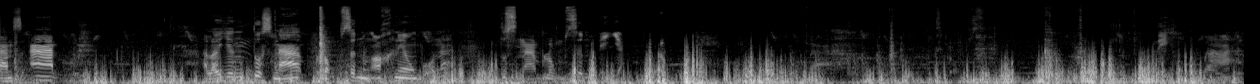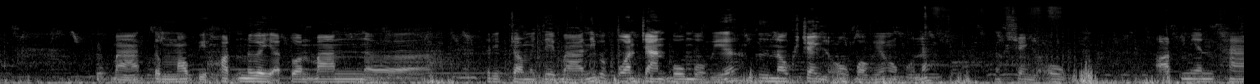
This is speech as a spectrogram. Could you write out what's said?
ឡានស្អាតឥឡូវយើងទស្សនាប្លុកសិននឹងអស់គ្នាបងប្អូនណាទស្សនាប្លុកសិនអីយ៉ានេះបាទបាទទៅមក ពីហត់នឿយអត់ទាន់បានអឺរៀបចំឲ្យទេបាទនេះប្រព័ន្ធចានបូមរបស់វា គឺនៅខ្ចីល្អរបស់វាបងប្អូនណានៅខ្ចីល្អអត់មានថា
